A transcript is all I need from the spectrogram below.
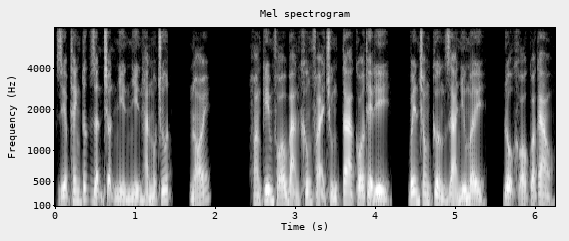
diệp thanh tức giận trận nhìn nhìn hắn một chút, nói, hoàng kim phó bản không phải chúng ta có thể đi, bên trong cường giả như mây, độ khó quá cao,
